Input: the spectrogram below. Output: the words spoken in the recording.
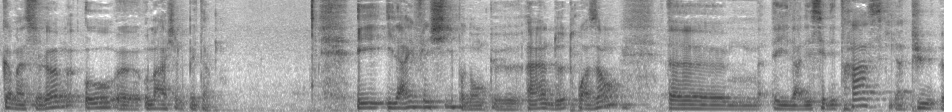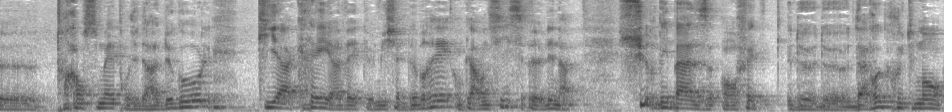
comme un seul homme, au, euh, au maréchal Pétain. Et il a réfléchi pendant que 1, 2, 3 ans, euh, et il a laissé des traces qu'il a pu euh, transmettre au général de Gaulle, qui a créé avec Michel Debré en 46 euh, l'ENA. Sur des bases en fait d'un recrutement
